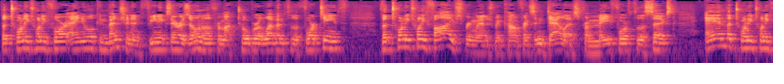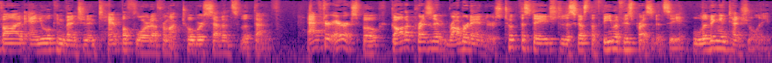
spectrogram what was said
the 2024 Annual Convention in Phoenix, Arizona from October 11th to the 14th, the 2025 Spring Management Conference in Dallas from May 4th to the 6th, and the 2025 Annual Convention in Tampa, Florida from October 7th to the 10th. After Eric spoke, GAWDA President Robert Anders took the stage to discuss the theme of his presidency, Living Intentionally.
